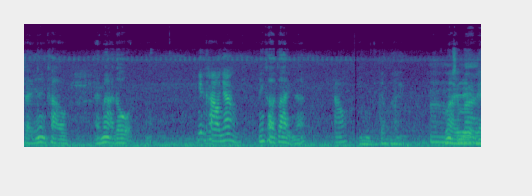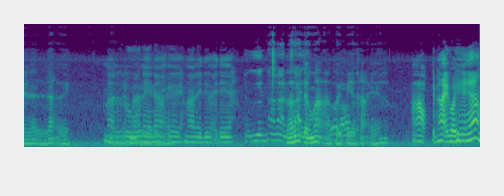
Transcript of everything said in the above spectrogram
แต่นี่ข่าวไอ้มาโรดยินข่าวยังนี่ข่าวใต้นะเอาอืมเจ้าไปอืมว่าสเรื่บาอยยๆร่างเอ้ยมาดูแน่นะเอ้ยมาเรื่อยๆเด้อื่นถ้ามาเออจังมาเคยเปียขายแล้วอ้าวอยากหายข่อยเฮ็ดยัง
